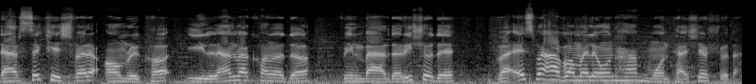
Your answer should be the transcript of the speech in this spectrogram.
در سه کشور آمریکا، ایرلند و کانادا فیلم برداری شده و اسم عوامل اون هم منتشر شدن.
